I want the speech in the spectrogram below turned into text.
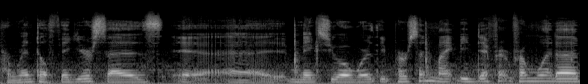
parental figure says uh, makes you a worthy person might be different from what a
